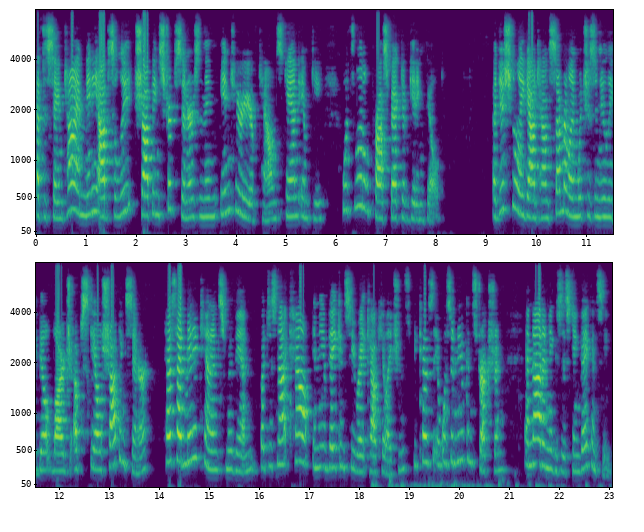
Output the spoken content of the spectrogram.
At the same time, many obsolete shopping strip centers in the interior of town stand empty with little prospect of getting filled. Additionally, downtown Summerlin, which is a newly built large upscale shopping center, has had many tenants move in, but does not count in the vacancy rate calculations because it was a new construction and not an existing vacancy.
